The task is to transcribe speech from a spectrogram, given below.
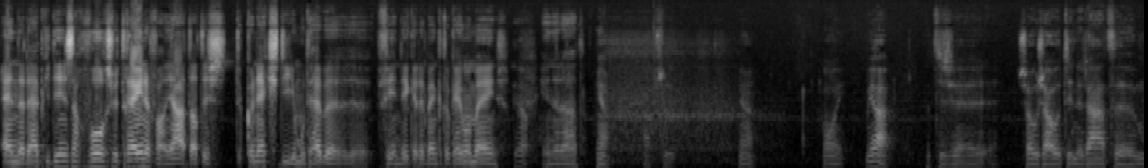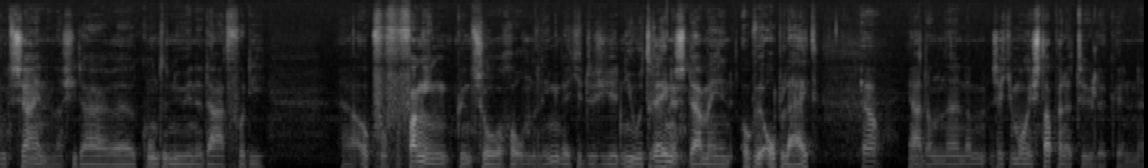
en daar heb je dinsdag vervolgens weer trainen van. Ja, dat is de connectie die je moet hebben, eh, vind ik. En daar ben ik het ook helemaal mee eens, Ja. inderdaad. Absoluut. Ja, mooi. Ja, het is, eh, zo zou het inderdaad eh, moeten zijn. En als je daar eh, continu inderdaad voor die, ja, ook voor vervanging kunt zorgen onderling. Dat je dus je nieuwe trainers daarmee ook weer opleidt. ja. Ja, dan, dan zet je mooie stappen natuurlijk. En eh,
